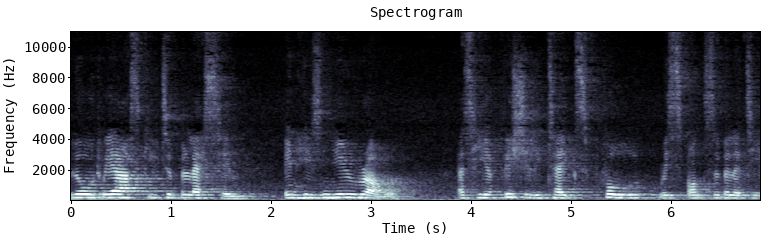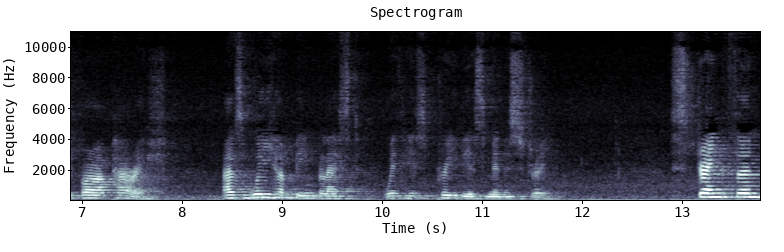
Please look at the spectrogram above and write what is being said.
Lord, we ask you to bless him in his new role as he officially takes full responsibility for our parish, as we have been blessed with his previous ministry. Strengthen,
